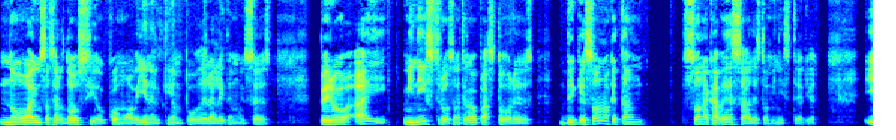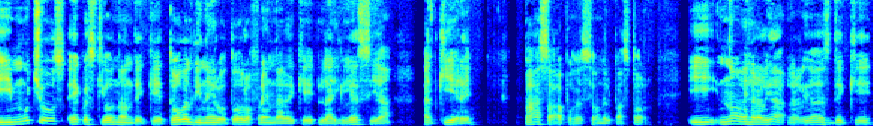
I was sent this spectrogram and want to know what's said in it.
no hay un sacerdocio como había en el tiempo de la ley de Moisés, pero hay ministros, en este caso pastores, de que son los que están, son la cabeza de estos ministerios. Y muchos eh, cuestionan de que todo el dinero, toda la ofrenda de que la iglesia adquiere pasa a posesión del pastor. Y no es la realidad. La realidad es de que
